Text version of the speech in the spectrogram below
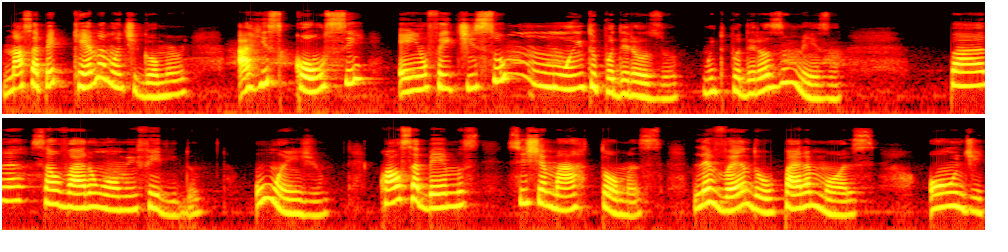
Nossa pequena Montgomery arriscou-se em um feitiço muito poderoso, muito poderoso mesmo, para salvar um homem ferido, um anjo, qual sabemos se chamar Thomas, levando-o para Mors, onde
